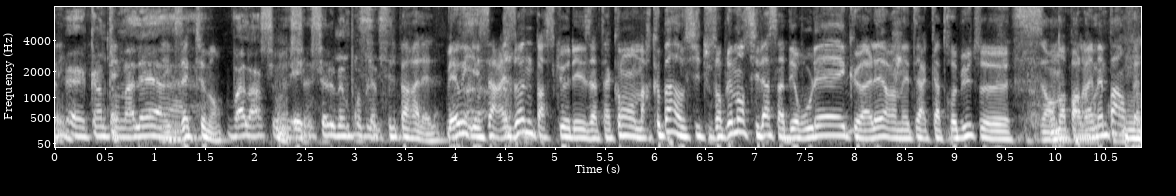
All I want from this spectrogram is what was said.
oui. Euh, quand on allait. à- Exactement. Voilà, c'est le même problème. C'est le parallèle. Mais oui, et ça résonne parce que les attaquants marquent pas aussi, tout simplement. Si là ça déroulait, que Aller en était à 4 buts, euh, on n'en parlerait même pas en fait.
